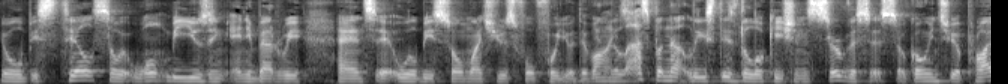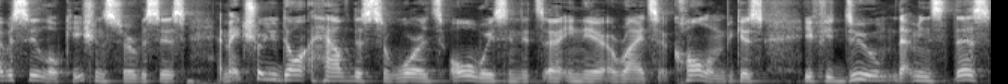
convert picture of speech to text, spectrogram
it will be still, so it won't be using any battery and it will be so much useful for your device. And the last but not least is the location services. So go into your privacy, location services, and make sure you don't have this words always in the, uh, in the right column because if you do, that means this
